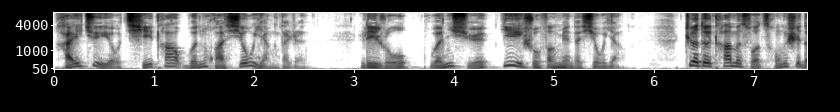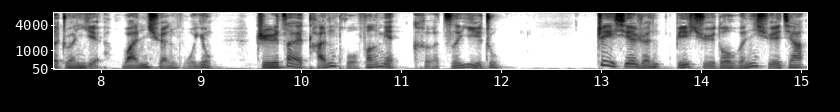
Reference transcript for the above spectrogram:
还具有其他文化修养的人，例如文学、艺术方面的修养。这对他们所从事的专业完全无用，只在谈吐方面可资益助。这些人比许多文学家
